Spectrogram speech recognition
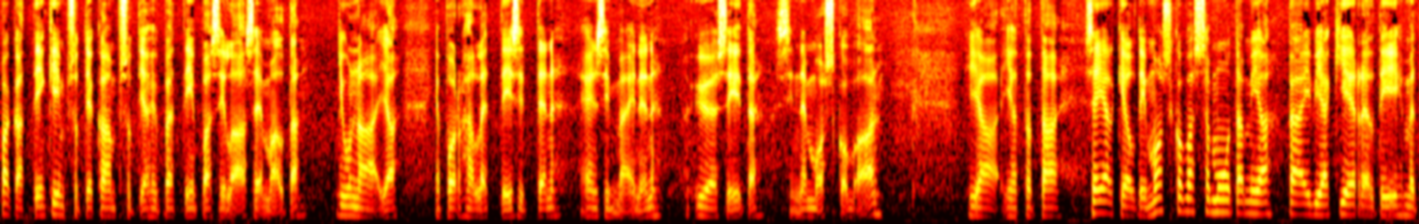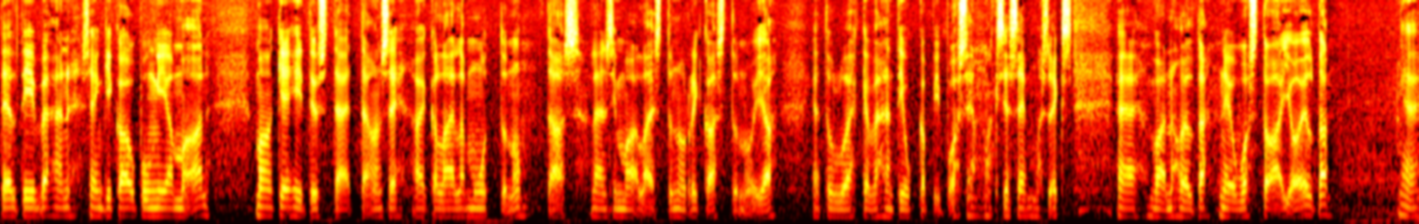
pakattiin kimpsut ja kampsut ja hypättiin Pasila-asemalta junaa ja, ja porhallettiin sitten ensimmäinen yö siitä sinne Moskovaan. Ja, ja tota, sen jälkeen oltiin Moskovassa muutamia päiviä, kierreltiin, ihmeteltiin vähän senkin kaupungin ja maan, maan kehitystä, että on se aika lailla muuttunut, taas länsimaalaistunut, rikastunut ja, ja tullut ehkä vähän tiukkapipoisemmaksi ja semmoiseksi äh, vanhoilta neuvostoajoilta äh,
